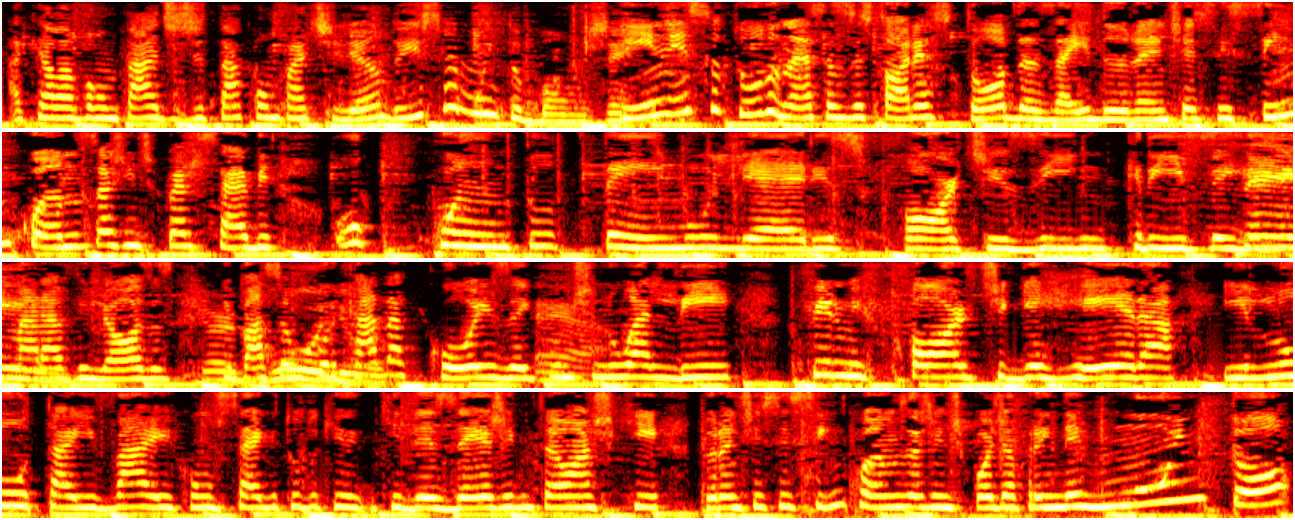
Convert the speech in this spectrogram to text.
aquela vontade de estar compartilhando. E isso é muito bom, gente. E nisso tudo, nessas histórias todas aí, durante esses cinco anos, a gente percebe o quanto tem mulheres fortes e incríveis Sim. e maravilhosas Que que passam por cada coisa e É. continua ali, firme, forte, guerreira e luta e vai e consegue tudo que, que deseja. Então, acho que durante esses cinco anos a gente pôde aprender muito,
